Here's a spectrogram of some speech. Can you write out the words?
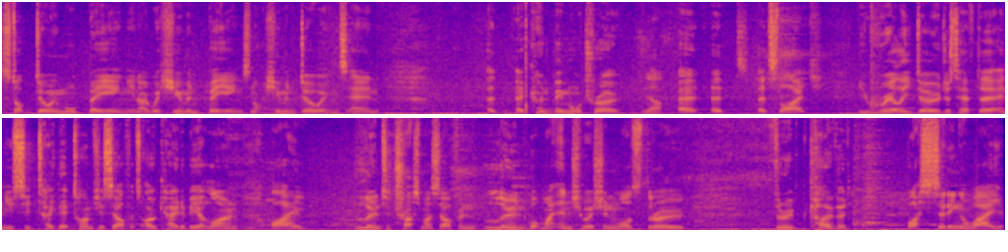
stop doing more being." You know, we're human beings, not human doings, and it, it couldn't be more true Yeah. it, it, it's like you really do just have to. And you said take that time to yourself. It's okay to be alone. I learned to trust myself and learned what my intuition was through through COVID by sitting away,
